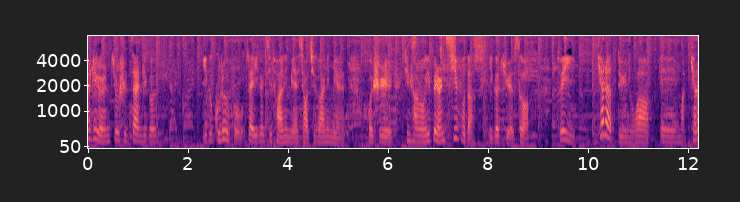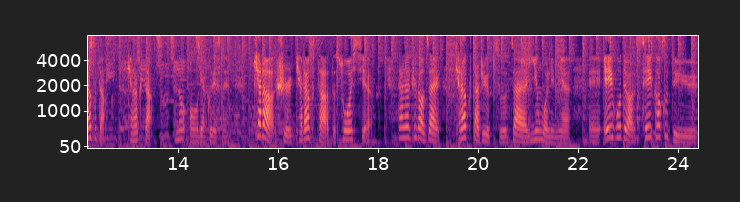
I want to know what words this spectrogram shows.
他这个人就是在这个一个 group，在一个集团里面、小集团里面，或是经常容易被人欺负的一个角色。所以，キャラというのは诶，まあキャラクタ、ー、キャラクターの略ですね。キャラ是キャラクター的缩写。大家知道，在キャラクター这个词在英文里面诶，英国では性格という、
